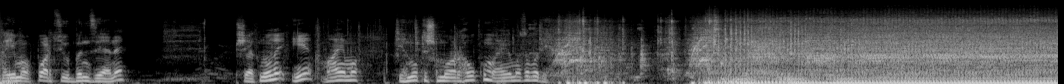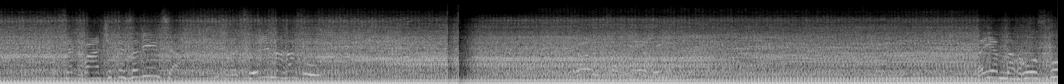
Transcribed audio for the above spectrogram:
даємо порцію бензини, пшикнули і маємо тягнути шморгавку, маємо заводити. Ось Як бачите, завівся. Працює на газу. Кран закритий. Даємо нагрузку.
